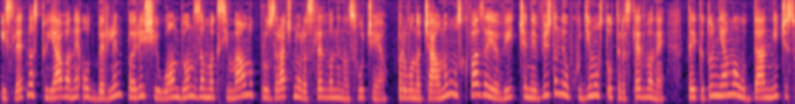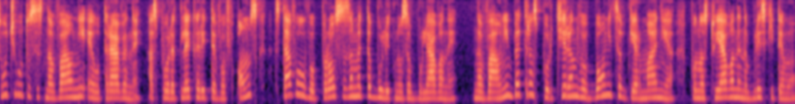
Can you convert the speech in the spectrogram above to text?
и след настояване от Берлин, Париж и Лондон за максимално прозрачно разследване на случая. Първоначално Москва заяви, че не вижда необходимост от разследване, тъй като нямало данни, че случилото се с Навални е отравяне, а според лекарите в Омск ставало въпрос за метаболитно заболяване. Навални бе транспортиран в болница в Германия по настояване на близките му.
